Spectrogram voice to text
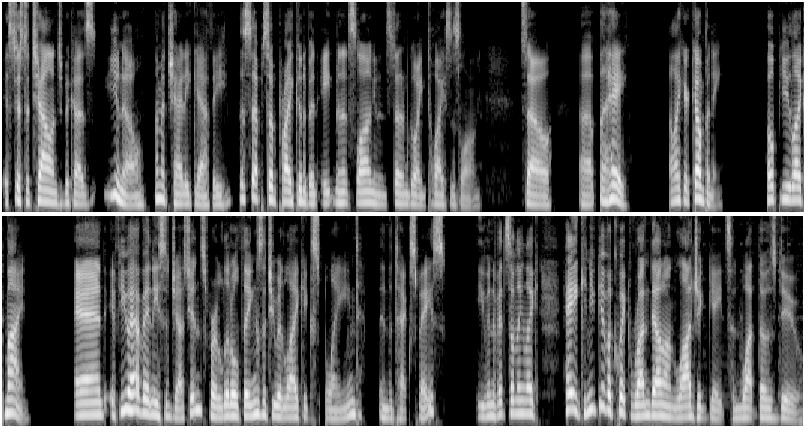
It's just a challenge because, you know, I'm a chatty Cathy. This episode probably could have been eight minutes long, and instead I'm going twice as long. So, uh, but hey, I like your company. Hope you like mine. And if you have any suggestions for little things that you would like explained in the tech space, even if it's something like, hey, can you give a quick rundown on logic gates and what those do?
